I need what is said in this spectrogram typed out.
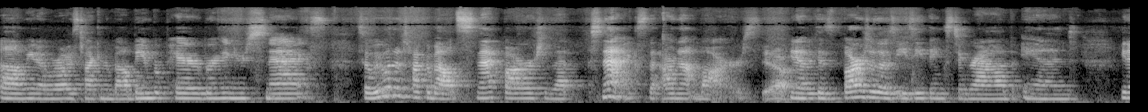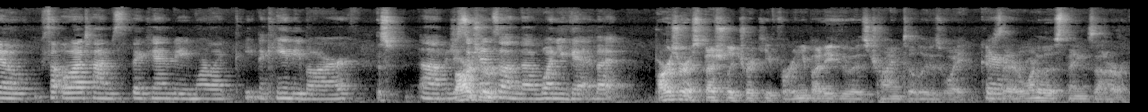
Um, you know, we're always talking about being prepared, bringing your snacks. So we want to talk about snack bars that snacks that are not bars. Yeah. You know, because bars are those easy things to grab, and you know, so, a lot of times they can be more like eating a candy bar. This, Um, it just depends are- on the one you get, but bars are especially tricky for anybody who is trying to lose weight because they're one of those things that are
